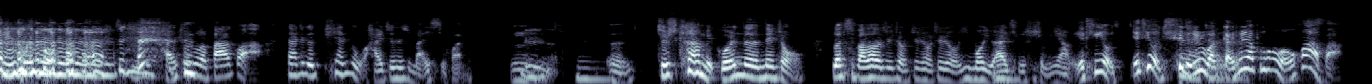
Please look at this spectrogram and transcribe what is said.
这只是传说中的八卦，但这个片子我还真的是蛮喜欢的。嗯嗯，嗯嗯，就是看看美国人的那种乱七八糟的这种这种这种阴谋与爱情是什么样的，也挺有也挺有趣的，就是我感受一下不同的文化吧。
